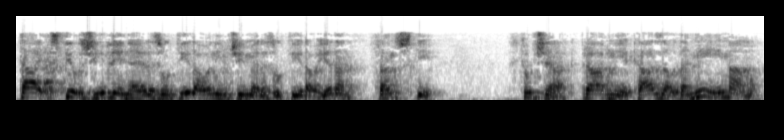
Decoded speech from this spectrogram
Taj stil življenja je rezultirao onim čime je rezultirao. Jedan francuski stručnjak pravni je kazao da mi imamo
